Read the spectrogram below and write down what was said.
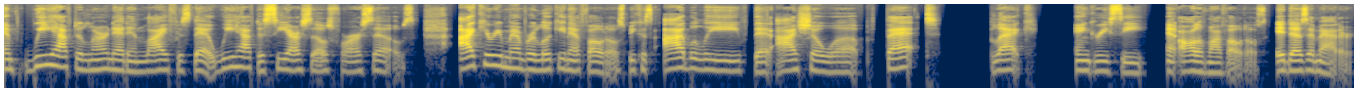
And we have to learn that in life is that we have to see ourselves for ourselves. I can remember looking at photos because I believe that I show up fat, black, and greasy in all of my photos. It doesn't matter.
